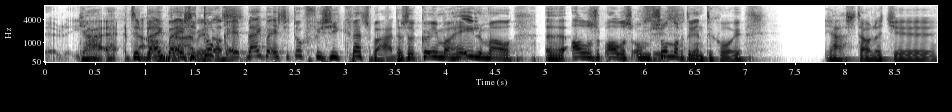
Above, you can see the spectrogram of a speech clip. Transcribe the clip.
Eh, Ja, het is Ja, blijkbaar, is hij toch, als- eh, blijkbaar is hij toch fysiek kwetsbaar. Dus dan kun je wel helemaal eh, alles op alles om Precies. zondag erin te gooien. Ja, stel dat je,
